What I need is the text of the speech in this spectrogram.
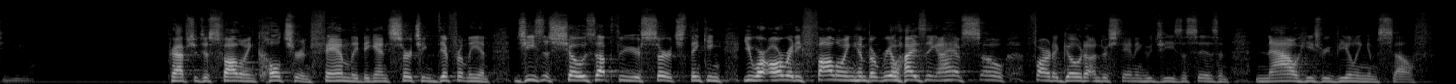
to you. Perhaps you're just following culture and family, began searching differently, and Jesus shows up through your search, thinking you are already following him, but realizing I have so far to go to understanding who Jesus is, and now he's revealing himself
